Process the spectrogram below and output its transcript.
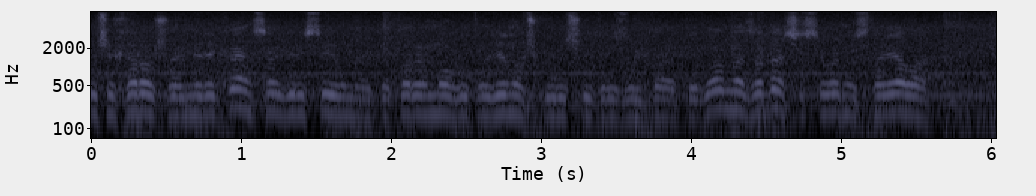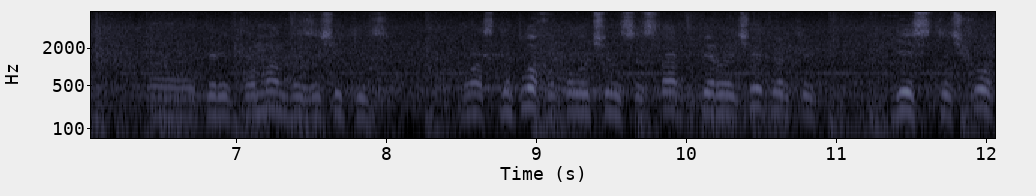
очень хорошие американцы агрессивные, которые могут в одиночку решить результат. И главная задача сегодня стояла э, перед командой защититься. У нас неплохо получился старт первой четверти, 10 очков,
